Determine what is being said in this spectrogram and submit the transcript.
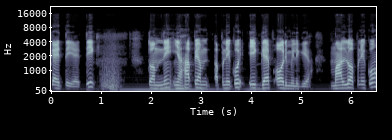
कहते हैं, ठीक? तो हमने यहाँ पे हम अपने को एक गैप और मिल गया। मान लो अपने को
